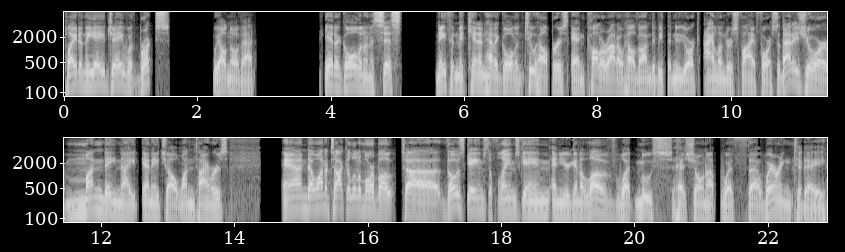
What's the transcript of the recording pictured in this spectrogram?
played in the AJ with Brooks. We all know that. He had a goal and an assist Nathan MacKinnon had a goal and two helpers, and Colorado held on to beat the New York Islanders 5 4. So that is your Monday night NHL one timers. And I want to talk a little more about uh, those games, the Flames game, and you're going to love what Moose has shown up with uh, wearing today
